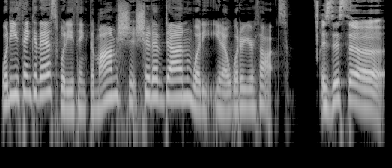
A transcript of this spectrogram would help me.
what do you think of this? What do you think the mom sh- should have done? What do you, you know? What are your thoughts? Is this the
